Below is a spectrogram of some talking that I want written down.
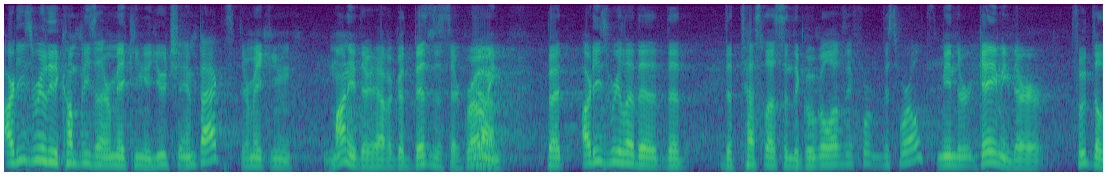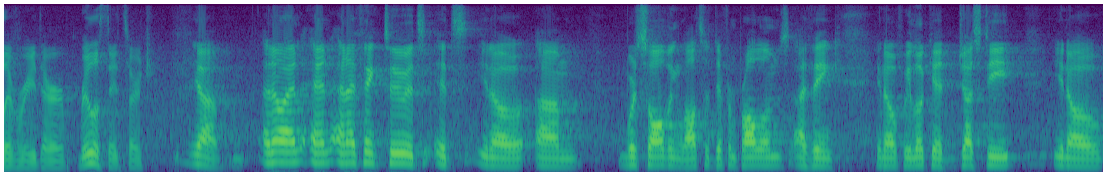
are these really the companies that are making a huge impact? They're making money, they have a good business, they're growing. Yeah. But are these really the, the, the Teslas and the Google of the, this world? I mean, they're gaming, they're food delivery, they're real estate search. Yeah, know, and, and, and I think too, it's, it's you know, um, we're solving lots of different problems. I think, you know, if we look at Just Eat, you know,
